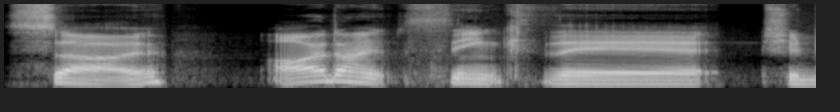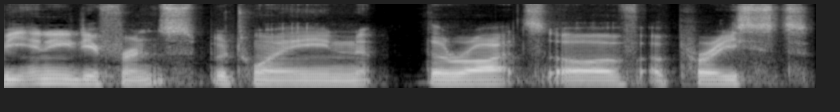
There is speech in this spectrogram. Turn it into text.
So, I don't think there should be any difference between the rights of a priest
